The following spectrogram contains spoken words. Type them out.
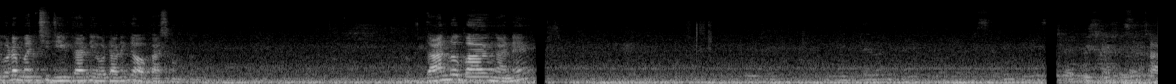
కూడా మంచి జీవితాన్ని ఇవ్వడానికి అవకాశం ఉంటుంది. దానిలో భాగంగానే ఆ,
